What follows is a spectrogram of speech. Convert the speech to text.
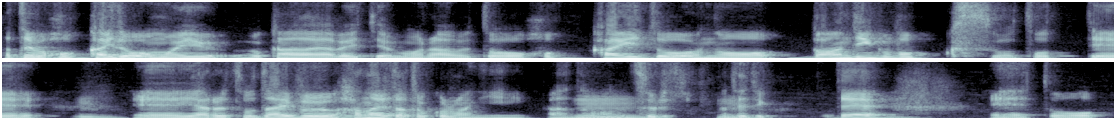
例えば北海道を思い浮かべてもらうと、北海道の bounding box を取って、うん。えーやるとだいぶ離れたところに、あの、うん。 tooltip が出てくる。ので、えっ、と、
